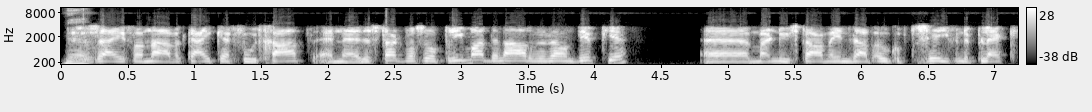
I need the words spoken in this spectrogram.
Dus we zeiden van, nou, we kijken even hoe het gaat. En uh, de start was wel prima. Daarna hadden we wel een dipje. maar nu staan we inderdaad ook op de zevende plek.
